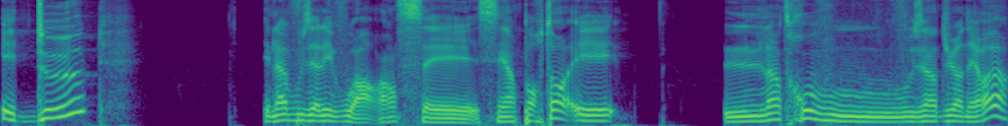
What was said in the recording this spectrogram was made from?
Et 2, et là vous allez voir, hein, c'est important, et l'intro vous, vous induit en erreur,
